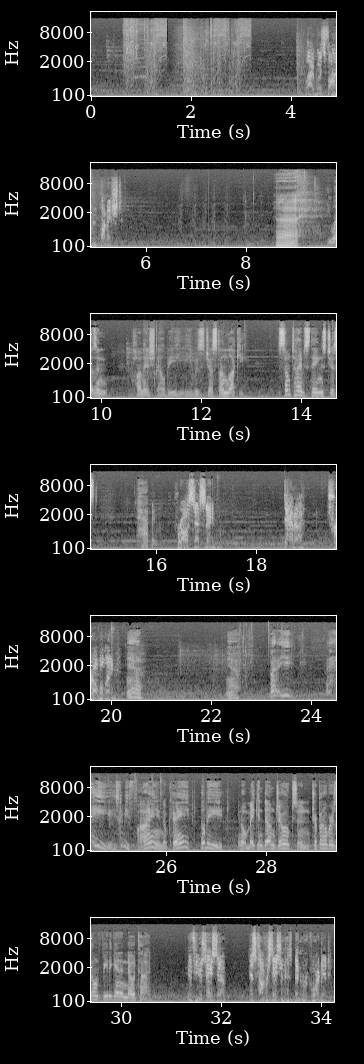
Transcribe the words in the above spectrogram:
Why was Vaughn punished? Uh, He wasn't punished, LB. He, he was just unlucky. Sometimes things just happen. Processing. Data. Troubling. Yeah. Yeah. But he. Hey, he's gonna be fine, okay? He'll be, you know, making dumb jokes and tripping over his own feet again in no time. If you say so. This conversation has been recorded.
